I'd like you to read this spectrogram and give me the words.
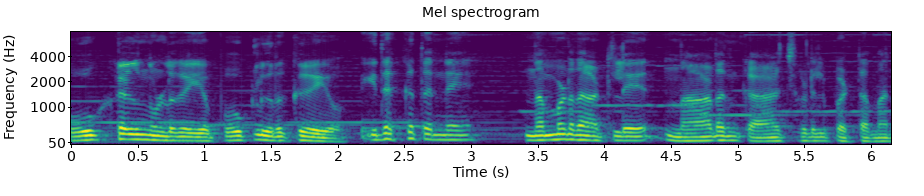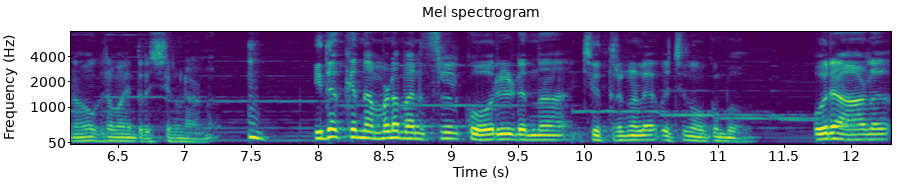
പൂക്കൾ നുള്ളുകയോ പൂക്കൾ ഇറുക്കുകയോ ഇതൊക്കെ തന്നെ നമ്മുടെ നാട്ടിലെ നാടൻ കാഴ്ചകളിൽപ്പെട്ട മനോഹരമായ ദൃശ്യങ്ങളാണ്. ഇതൊക്കെ നമ്മുടെ മനസ്സിൽ കോറിയിടുന്ന ചിത്രങ്ങളെ വെച്ച് നോക്കുമ്പോൾ ഒരാൾ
